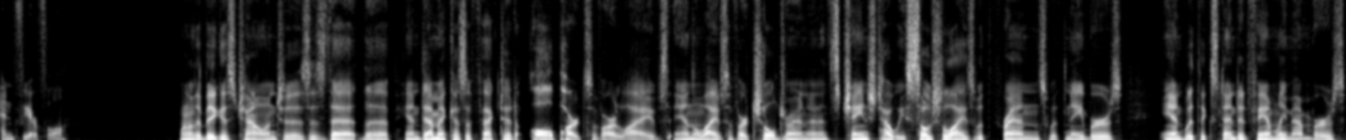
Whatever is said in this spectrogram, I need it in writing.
and fearful. One of the biggest challenges is that the pandemic has affected all parts of our lives and the lives of our children, and it's changed how we socialize with friends, with neighbors, and with extended family members.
